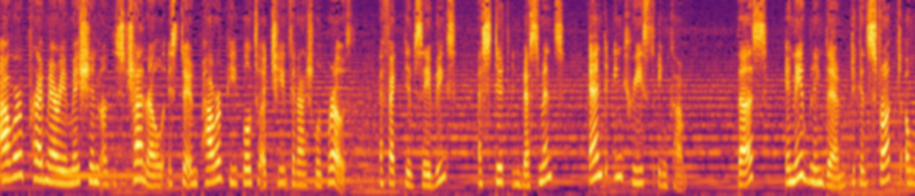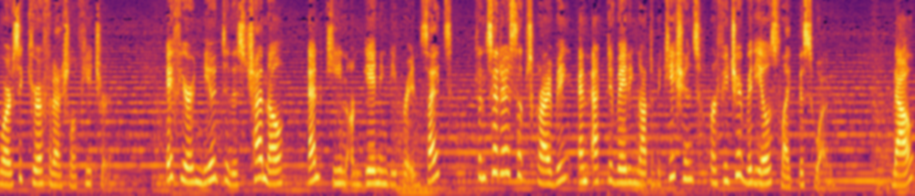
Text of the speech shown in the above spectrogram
Our primary mission on this channel is to empower people to achieve financial growth, effective savings, astute investments, and increased income, thus enabling them to construct a more secure financial future. If you're new to this channel and keen on gaining deeper insights, consider subscribing and activating notifications for future videos like this one. Now,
